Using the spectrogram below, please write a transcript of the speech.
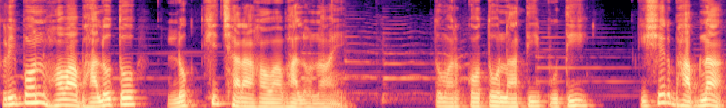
কৃপণ হওয়া ভালো তো, লক্ষ্মী ছাড়া হওয়া ভালো নয়। তোমার কত নাতি পুতি, কিসের ভাবনা?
